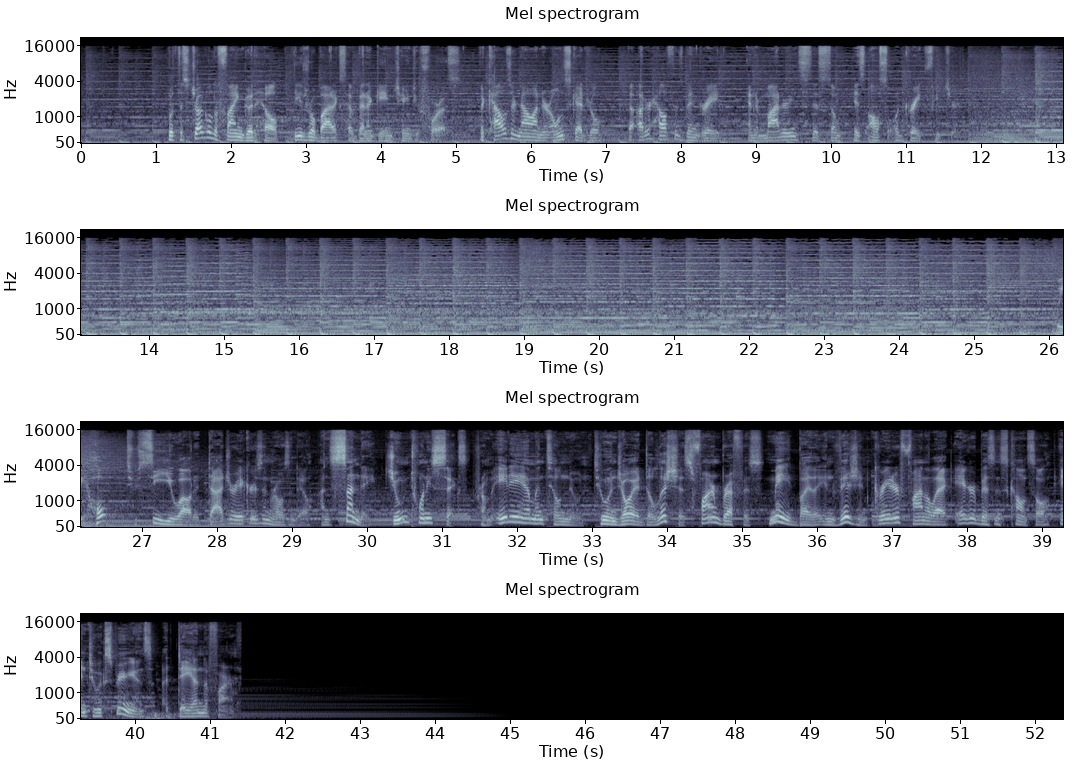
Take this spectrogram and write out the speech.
With the struggle to find good help, these robotics have been a game changer for us. The cows are now on their own schedule, the udder health has been great, and the monitoring system is also a great feature. We hope to see you out at Dodger Acres in Rosendale on Sunday, June 26th from 8 a.m. until noon to enjoy a delicious farm breakfast made by the Envision Greater Fond du Lac Agribusiness Council and to experience a day on the farm.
